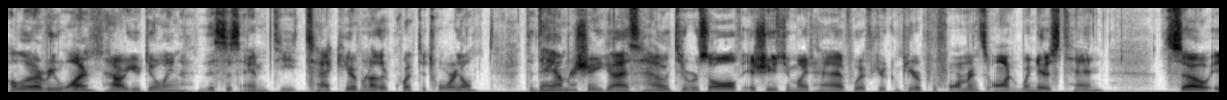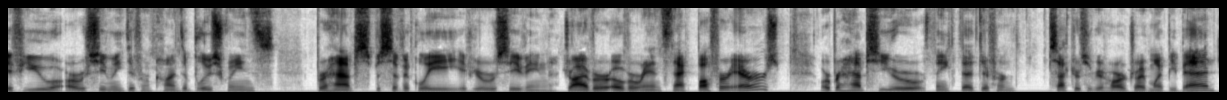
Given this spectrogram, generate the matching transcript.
Hello everyone, how are you doing? This is MD Tech here with another quick tutorial. Today I'm going to show you guys how to resolve issues you might have with your computer performance on Windows 10. So if you are receiving different kinds of blue screens, perhaps specifically if you're receiving driver overran stack buffer errors, or perhaps you think that different sectors of your hard drive might be bad.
